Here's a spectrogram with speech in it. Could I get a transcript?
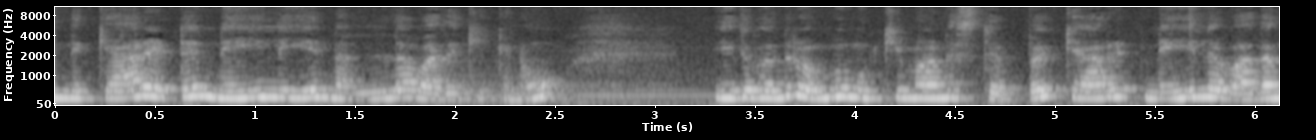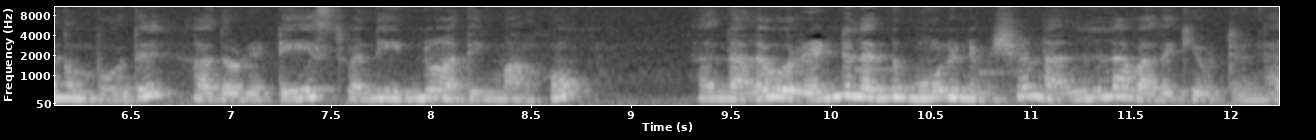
இந்த கேரட்டை நெய்லேயே நல்லா வதக்கிக்கணும். இது வந்து ரொம்ப முக்கியமான ஸ்டெப்பு. கேரட் நெய்யில் வதங்கும் போது அதோட டேஸ்ட் வந்து இன்னும் அதிகமாகும். அதனால ஒரு ரெண்டுலேருந்து மூணு நிமிஷம் நல்லா வதக்கி விட்டுருங்க.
